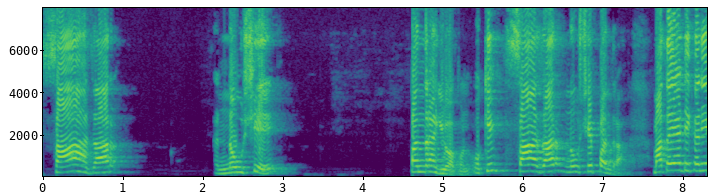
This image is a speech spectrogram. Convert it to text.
सहा हजार नऊशे पंधरा घेऊ आपण ओके? सहा हजार नऊशे पंधरा. मग आता या ठिकाणी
